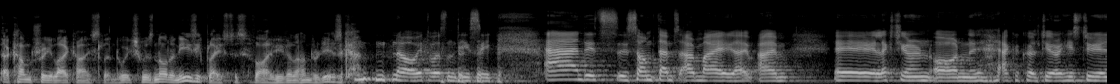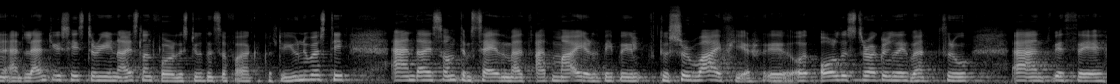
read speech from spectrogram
a country like Iceland, which was not an easy place to survive even 100 years ago. no, it wasn't easy. and it's sometimes are my, I, I'm Eh, a lecturer on eh, agriculture history and land use history in Iceland for the students of Agriculture University. And I sometimes say them, I admire the people to survive here, uh, all the struggle they went through, and with the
